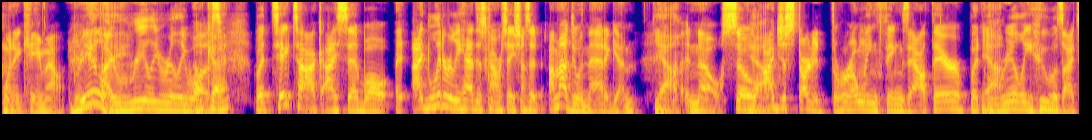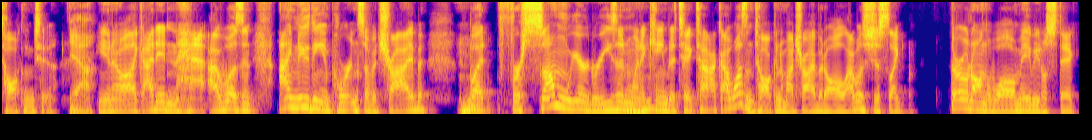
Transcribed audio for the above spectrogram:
when it came out. Really? I really, really was. Okay. But TikTok, I said, well, I literally had this conversation. I said, I'm not doing that again. yeah. No. So Yeah. I just started throwing things out there, but Yeah. really, who was I talking to? Yeah. You know, like I didn't have, I wasn't, I knew the importance of a tribe, Mhm. but for some weird reason, when it Mhm. came to TikTok, I wasn't talking to my tribe at all. I was just like, throw it on the wall. Maybe it'll stick.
